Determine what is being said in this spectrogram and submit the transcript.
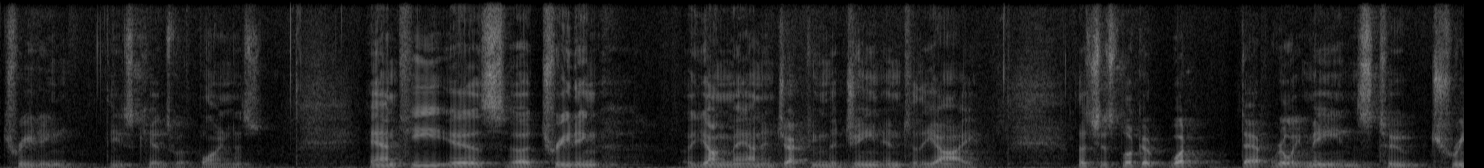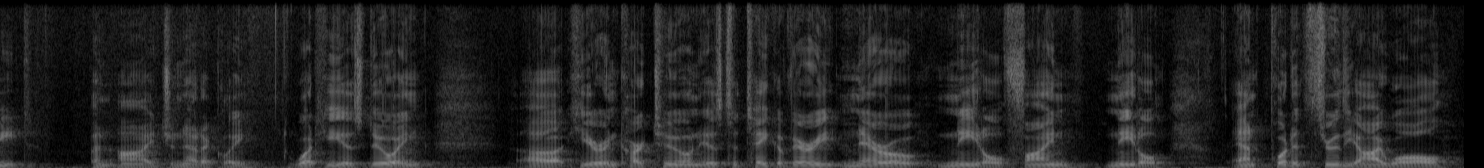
treating these kids with blindness. And he is uh, treating a young man, injecting the gene into the eye. Let's just look at what that really means to treat an eye genetically. What he is doing uh, here in cartoon is to take a very narrow needle, fine needle, and put it through the eye wall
